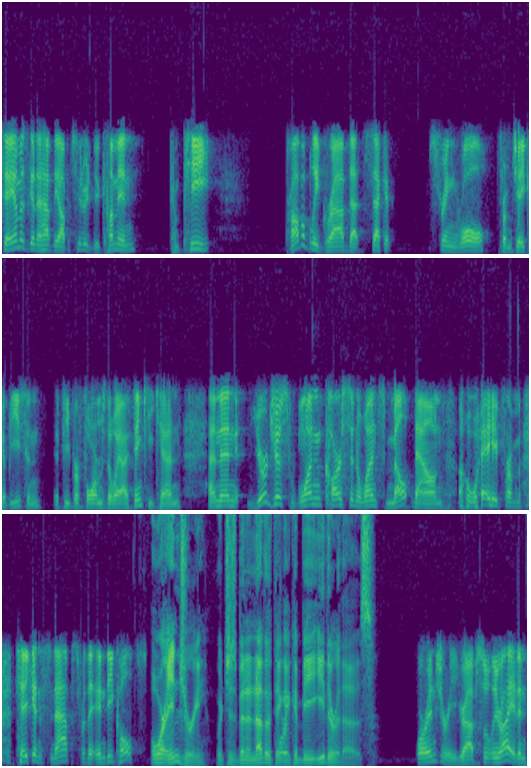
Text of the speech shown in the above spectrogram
Sam is going to have the opportunity to come in, compete, probably grab that second string role from Jacob Eason if he performs the way I think he can. And then you're just one Carson Wentz meltdown away from taking snaps for the Indy Colts. Or injury, which has been another thing. Or, it could be either of those or injury. You're absolutely right. And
